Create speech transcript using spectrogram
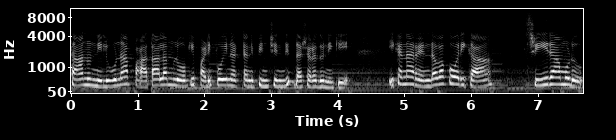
తాను నిలువున పాతాళంలోకి పడిపోయినట్టనిపించింది దశరథునికి. ఇక నా రెండవ కోరిక శ్రీరాముడు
